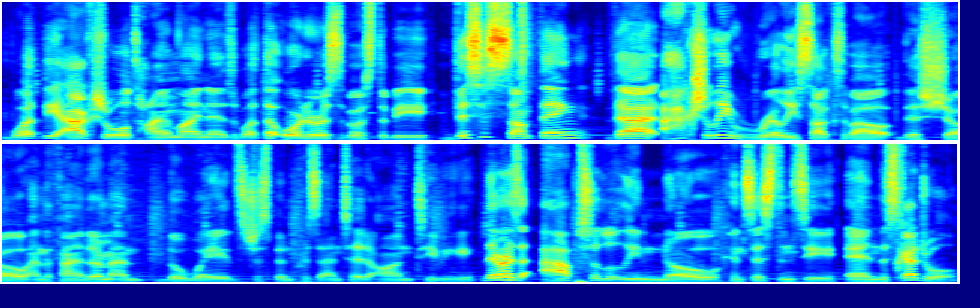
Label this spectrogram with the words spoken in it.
what the actual timeline is, what the order is supposed to be. This is something that actually really sucks about this show and the fandom and the way it's just been presented on TV. There is absolutely no consistency in the schedule.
